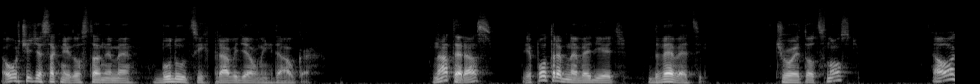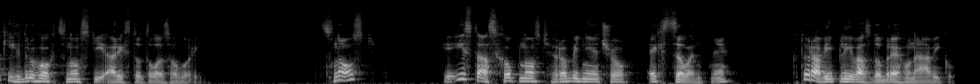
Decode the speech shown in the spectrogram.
A určite sa k nej dostaneme v budúcich pravidelných dávkach. Na teraz je potrebné vedieť dve veci. Čo je to cnosť? A o akých druhoch cností Aristoteles hovorí? Cnosť je istá schopnosť robiť niečo excelentne, ktorá vyplýva z dobrého návyku.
